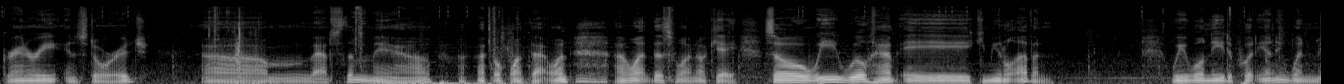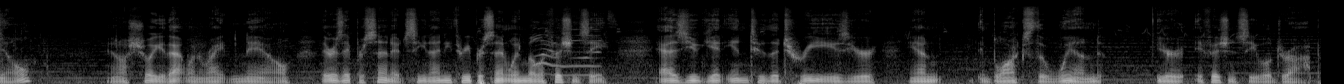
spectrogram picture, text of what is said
granary, and storage. Um, that's the map. I don't want that one. I want this one. Okay, so we will have a communal oven. We will need to put in a windmill, and I'll show you that one right now there is a percentage. See, 93% windmill efficiency. As you get into the trees, your and it blocks the wind, your efficiency will drop.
